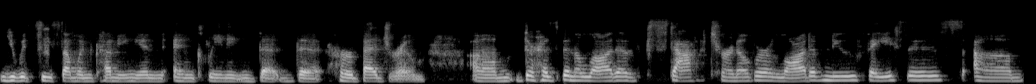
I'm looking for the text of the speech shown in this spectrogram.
you would see someone coming in and cleaning the the her bedroom. Um, there has been a lot of staff turnover, a lot of new faces. Um,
